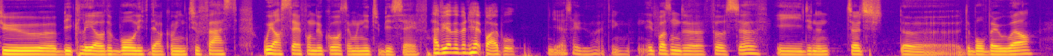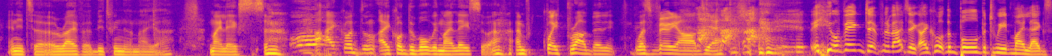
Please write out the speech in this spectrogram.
to be clear of the ball if they are going too fast. We are safe on the course and we need to be safe. Have you ever been hit by a ball? Yes, I do. I think it wasn't the first serve. He didn't touch the the ball very well, and it uh, arrived uh, between uh, my uh, my legs. So I, I caught the I caught the ball with my legs. So I'm, I'm quite proud, but it was very hard. Yeah. You're being diplomatic. I caught the ball between my legs.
